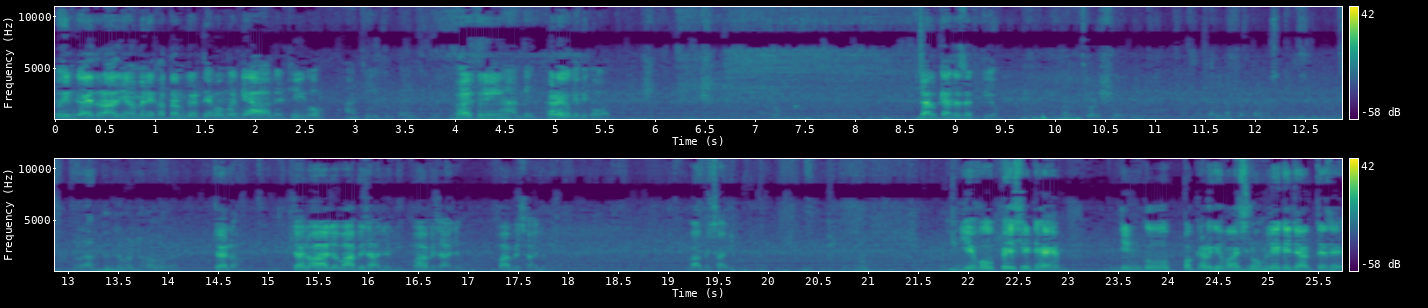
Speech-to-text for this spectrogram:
تو ان کا اعتراض یہاں میں نے ختم کر دیا۔ اماں کیا حال ہے؟ ٹھیک ہو؟ ہاں، بہترین؟ ہاں،۔ کھڑے ہو کے دکھو چل کیسے سکتی ہو چلو چلو آ جاؤ واپس آ جاؤ جی واپس آ جاؤ واپس آ جاؤ واپس آ جاؤ یہ وہ پیشنٹ ہیں جن کو پکڑ کے واش روم لے کے جانتے تھے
